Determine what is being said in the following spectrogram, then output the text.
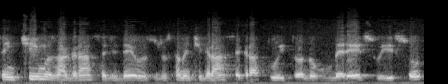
sentimos a graça de Deus, justamente graça é gratuito, eu não mereço isso,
